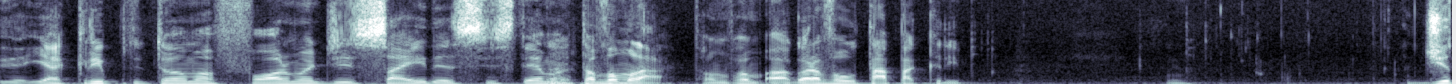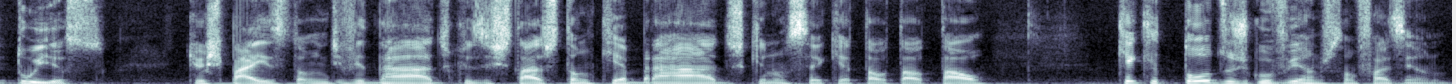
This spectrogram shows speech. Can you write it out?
E a cripto, então, é uma forma de sair desse sistema? Não, então vamos lá. Então, vamos agora voltar para a cripto. Dito isso, que os países estão endividados, que os estados estão quebrados, que não sei o que, tal, tal, tal. O que, que todos os governos estão fazendo?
